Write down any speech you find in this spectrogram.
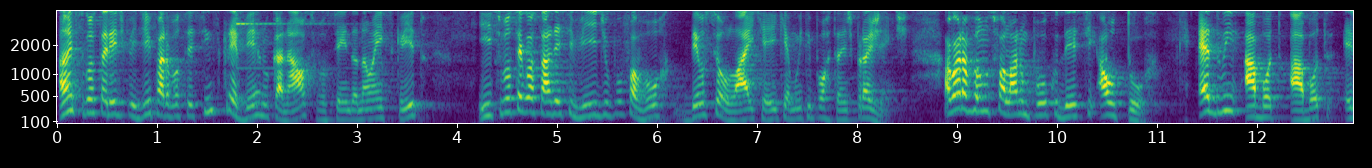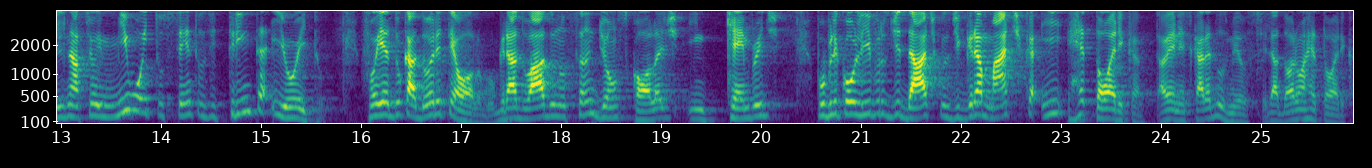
Antes, gostaria de pedir para você se inscrever no canal, se você ainda não é inscrito. E se você gostar desse vídeo, por favor, dê o seu like aí, que é muito importante para a gente. Agora vamos falar um pouco desse autor. Edwin Abbott Abbott, ele nasceu em 1838. Foi educador e teólogo, graduado no St. John's College, em Cambridge. Publicou livros didáticos de gramática e retórica. Tá vendo? Esse cara é dos meus, ele adora uma retórica.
